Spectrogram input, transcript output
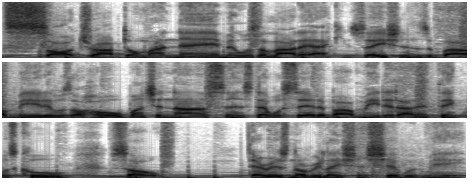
salt dropped on my name. It was a lot of accusations about me. There was a whole bunch of nonsense that was said about me that I didn't think was cool. So there is no relationship with me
